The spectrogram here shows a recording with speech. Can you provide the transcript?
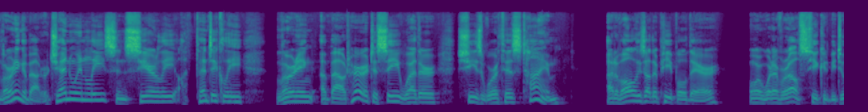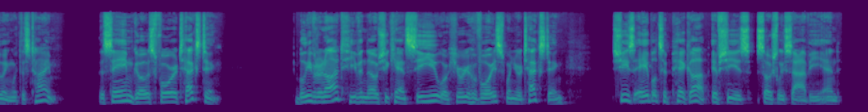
learning about her, genuinely, sincerely, authentically learning about her to see whether she's worth his time out of all these other people there or whatever else he could be doing with his time. The same goes for texting. Believe it or not, even though she can't see you or hear your voice when you're texting, she's able to pick up if she's socially savvy. And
